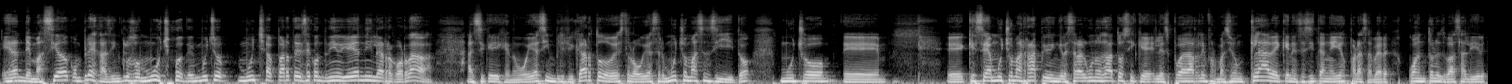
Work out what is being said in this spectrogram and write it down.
eran demasiado complejas. Incluso mucho, de mucho, mucha parte de ese contenido yo ya ni le recordaba. Así que dije, no voy a simplificar todo esto, lo voy a hacer mucho más sencillito, mucho... Eh, eh, que sea mucho más rápido ingresar algunos datos y que les pueda dar la información clave que necesitan ellos para saber cuánto les va a salir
